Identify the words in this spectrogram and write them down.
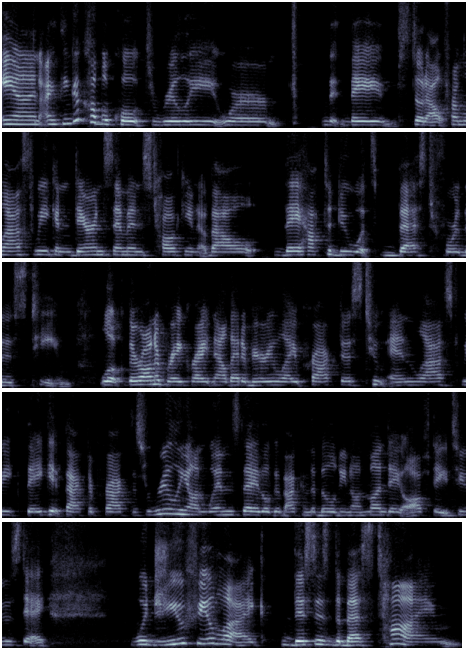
And I think a couple quotes really were they stood out from last week and Darrin Simmons talking about they have to do what's best for this team. Look, they're on a break right now. They had a very light practice to end last week. They get back to practice really on Wednesday. They'll get back in the building on Monday, off day Tuesday. Would you feel like this is the best time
